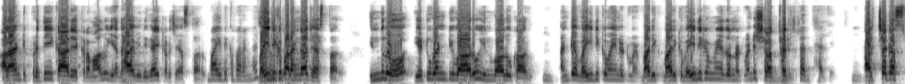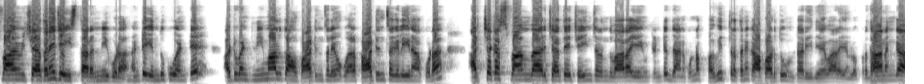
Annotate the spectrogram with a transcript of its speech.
అలాంటి ప్రతి కార్యక్రమాలు యథావిధిగా ఇక్కడ చేస్తారు వైదిక పరంగా వైదిక. పరంగా చేస్తారు ఇందులో ఎటువంటి వారు ఇన్వాల్వ్ కారు. అంటే వైదికమైనటువంటి వారికి వారికి వైదికం మీద ఉన్నటువంటి శ్రద్ధది శ్రద్ధ అది. ఉమ్, అర్చక స్వామి చేతనే చేయిస్తారు అన్ని కూడా. అంటే ఎందుకు అంటే అటువంటి నియమాలు తాము పాటించలేము ఒకవేళ పాటించగలిగినా కూడా అర్చక స్వామి వారి చేతే చేయించడం ద్వారా ఏమిటంటే దానికి ఉన్న పవిత్రతని కాపాడుతూ ఉంటారు ఈ దేవాలయంలో ప్రధానంగా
